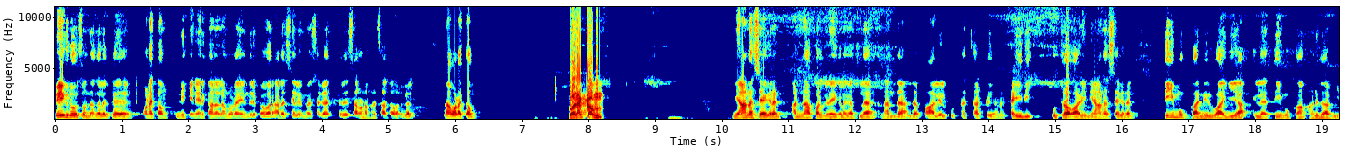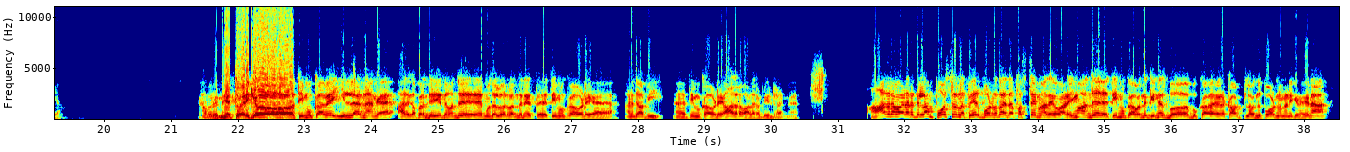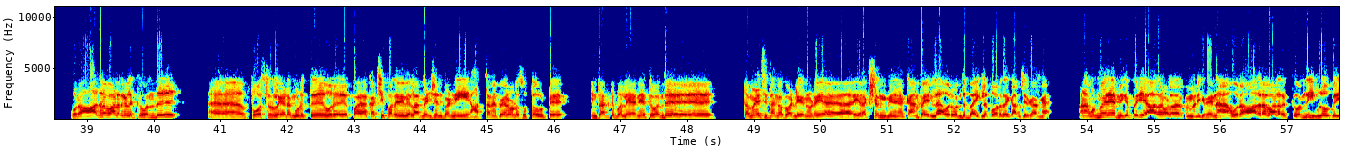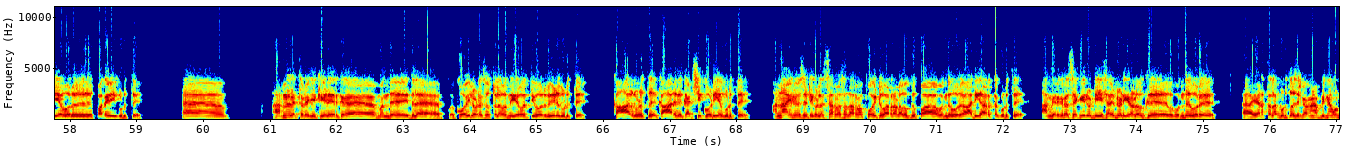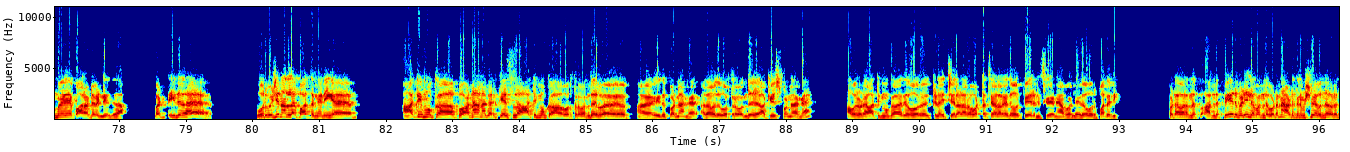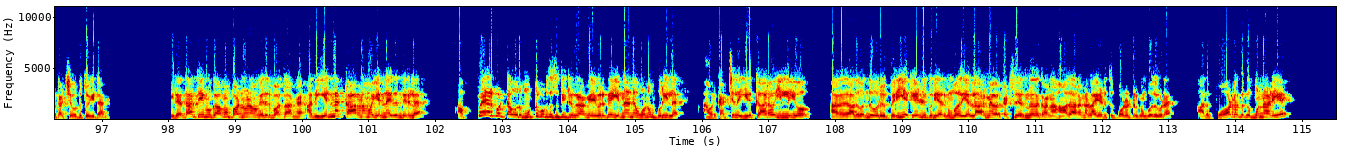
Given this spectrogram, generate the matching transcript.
பேகுரு சொந்தங்களுக்கு வணக்கம். இன்னைக்கு நேர்காணல் நம்மளோட எந்திரிப்பவர் அரசியல் விமர்சகர் திரு சரவண பிரசாத் அவர்கள். நான் வணக்கம். வணக்கம். ஞானசேகரன் அண்ணா பல்கலைக்கழகத்துல அந்த அந்த பாலியல் குற்றச்சாட்டு அந்த கைதி குற்றவாளி ஞானசேகரன் திமுக நிர்வாகியா இல்ல திமுக அனுதாபியா? அவர் நேற்று வரைக்கும் திமுகவே இல்லைன்னாங்க. அதுக்கப்புறம் திடீர்னு வந்து முதல்வர் வந்து நேற்று திமுகவுடைய அனுதாபி திமுகவுடைய ஆதரவாளர் அப்படின்றாங்க. ஆதரவாளருக்கெல்லாம் போஸ்டர்ல பேர் போடுறதா இதான் ஃபர்ஸ்ட் டைம் அதே அதிகமா வந்து திமுக வந்து கின்னஸ் புக் ரெக்கார்ட்ல வந்து போடணும்னு நினைக்கிறேன். ஏன்னா ஒரு ஆதரவாளர்களுக்கு வந்து போஸ்டர்ல இடம் கொடுத்து ஒரு ப- கட்சி பதவி எல்லாம் மென்ஷன் பண்ணி அத்தனை பேரோட சுத்த விட்டு இன்ஃபேக்ட் இப்போ நேற்று வந்து தமிழச்சி தங்கபாண்டியனுடைய எலெக்ஷன் கேம்பெயின்ல அவர் வந்து பைக்ல போறதை காமிச்சிருக்காங்க. ஆனா உண்மையிலேயே மிகப்பெரிய ஆதரவாளர் இருக்கும்னு நினைக்கிறேன். ஏன்னா ஒரு ஆதரவாளருக்கு வந்து இவ்வளவு பெரிய ஒரு பதவி கொடுத்து அறநிலைத்துறைக்கு கீழே இருக்கிற வந்து இதுல கோயிலோட சொத்துல வந்து இருபத்தி ஒரு வீடு கொடுத்து கார் கொடுத்து காருக்கு கட்சி கொடியை கொடுத்து அண்ணா யூனிவர்சிட்டிக்குள்ள சர்வசாதாரணமா போயிட்டு வர்ற அளவுக்கு வந்து ஒரு அதிகாரத்தை கொடுத்து அங்க இருக்கிற செக்யூரிட்டி சல்யூட் அடிக்கிற அளவுக்கு வந்து ஒரு இடத்தெல்லாம் கொடுத்து வச்சிருக்காங்க அப்படின்னா உண்மையிலேயே பாராட்ட வேண்டியதுதான். பட் இதுல ஒரு விஷயம் நல்லா பாத்துங்க நீங்க அதிமுக இப்போ அண்ணா நகர் கேஸ்ல அதிமுக ஒருத்தர் வந்து இது பண்ணாங்க. அதாவது ஒருத்தர் வந்து அக்யூஸ் பண்ணாங்க. அவரோட அதிமுக ஏதோ ஒரு கிளை செயலாளரோ வட்ட செயலாளரோ ஏதோ ஒரு பேர் எனக்கு சரியா ஞாபகம் இல்லை. ஏதோ ஒரு பதவி. பட் அவர் அந்த அந்த பேர் வெளியில வந்த உடனே அடுத்த நிமிஷமே வந்து அவர் வந்து கட்சியை விட்டு தூக்கிட்டாங்க. இதைத்தான் திமுகவும் பண்ணணும்னு அவங்க எதிர்பார்த்தாங்க. அது என்ன காரணமோ என்ன இதுன்னு தெரியல. அப்பேற்பட்ட ஒரு முட்டு கொடுத்து சுத்திட்டு இருக்காங்க இவருக்கு. என்னன்னு ஒன்றும் புரியல. அவர் கட்சியில இருக்காரோ இல்லையோ அது அது வந்து ஒரு பெரிய கேள்விக்குறியா இருக்கும்போது எல்லாருமே அவர் கட்சியில் இருந்ததுக்கான ஆதாரங்கள்லாம் எடுத்து போட்டுட்டு இருக்கும்போது கூட அதை போடுறதுக்கு முன்னாடியே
